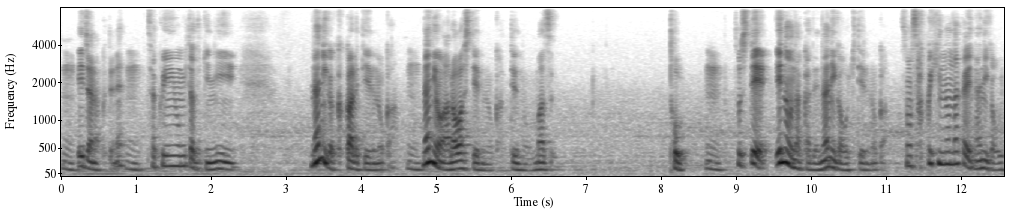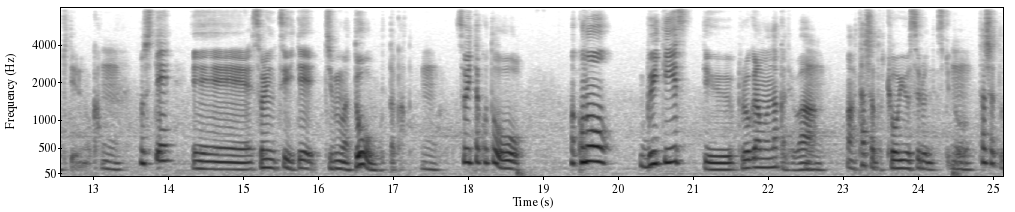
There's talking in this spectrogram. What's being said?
うん。絵じゃなくてね。うん。作品を見た時に何が書かれているのかうん。何を表しているのかっていうのをまず問う。うん。そして絵の中で何が起きているのか。その作品の中で何が起きているのか、うん。そして、えーそれについて自分はどう思ったかと。うん。そういったことを、まあ、この VTS っていうプログラムの中では、まあ、他者と共有するんですけど、うん。他者と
